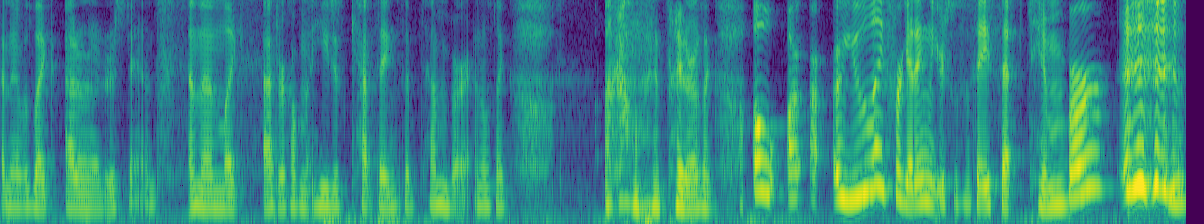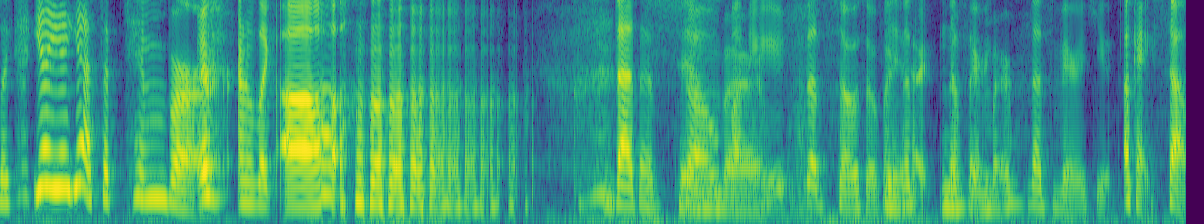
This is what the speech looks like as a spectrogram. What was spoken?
And I was like, "I don't understand." And then like after a couple minutes, he just kept saying September, and I was like. Couple minutes later, I was like, "Oh, are, are, are you like forgetting that you're supposed to say September?" And he was like, "Yeah, yeah, yeah, September." And I was like, "Uh." That's so funny. That's so so funny. Yeah, that's sorry, that's very November. that's very cute. Okay, so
